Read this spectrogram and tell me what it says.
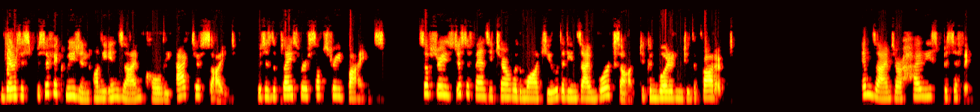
There is a specific region on the enzyme called the active site, which is the place where substrate binds. Substrate is just a fancy term for the molecule that the enzyme works on to convert it into the product. Enzymes are highly specific.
